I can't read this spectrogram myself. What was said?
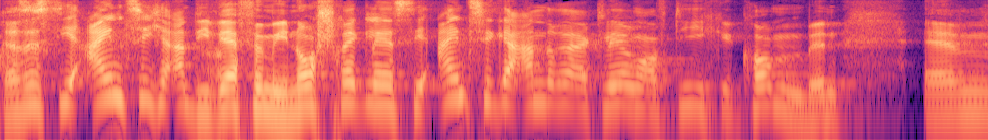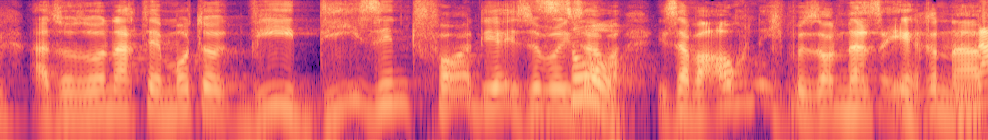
Das ist die einzige, die wäre für mich noch schrecklicher, ist die einzige andere Erklärung, auf die ich gekommen bin. Ähm, Also so nach dem Motto, wie, die sind vor dir, ist übrigens So. aber, ist aber auch nicht besonders ehrenhaft.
